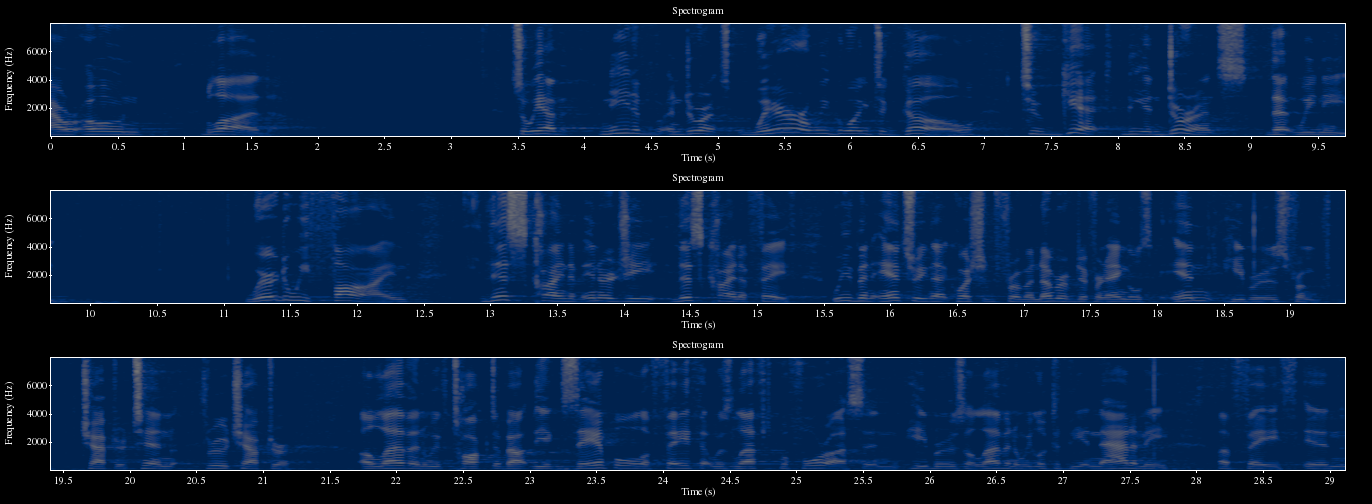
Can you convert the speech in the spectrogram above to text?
our own blood. So we have need of endurance. Where are we going to go to get the endurance that we need? Where do we find this kind of energy, this kind of faith? We've been answering that question from a number of different angles in Hebrews, from chapter 10 through chapter 11, we've talked about the example of faith that was left before us in Hebrews 11, and we looked at the anatomy of faith in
